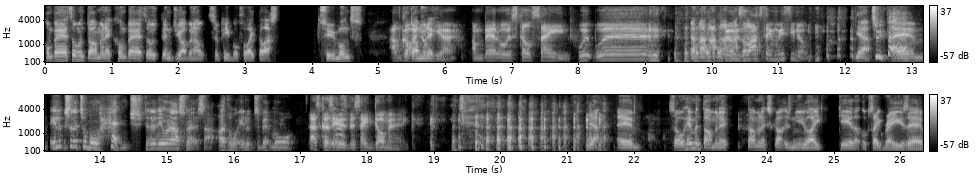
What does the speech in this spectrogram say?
Humberto and Dominic. Humberto's been jobbing out to people for like the last two months. I've got Dominic. a note here. Umberto is still signed. Woo, woo. when was the last time we seen him? Yeah. to be fair, Um, he looks a little more hench. Did anyone else notice that? I thought he looked a bit more. That's because he was beside Dominic. yeah. Um, so him and Dominic. Dominic's got his new like gear that looks like Rey's uh,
